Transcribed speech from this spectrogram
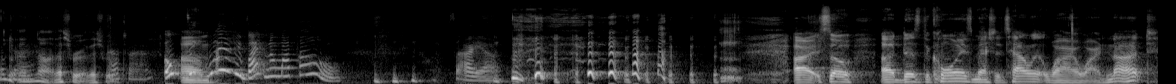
Uh, no, that's real. That's real. Oh, why is you biting on my phone? Sorry, y'all. All right, so uh, does the coins match the talent? Why why not?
